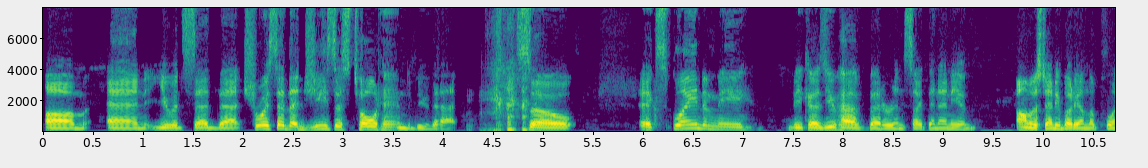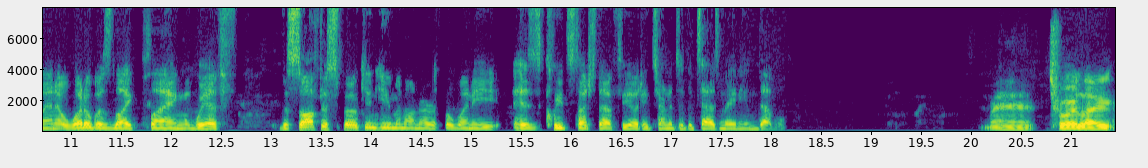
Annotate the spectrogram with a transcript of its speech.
Um, and you had said that Troy said that Jesus told him to do that. so explain to me because you have better insight than any of almost anybody on the planet what it was like playing with the softest spoken human on earth but when he his cleats touched that field he turned into the tasmanian devil Man, Troy, like,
